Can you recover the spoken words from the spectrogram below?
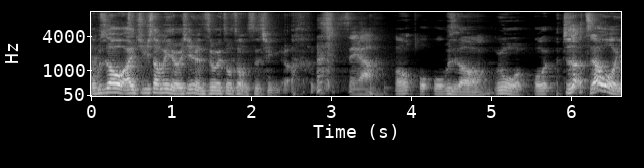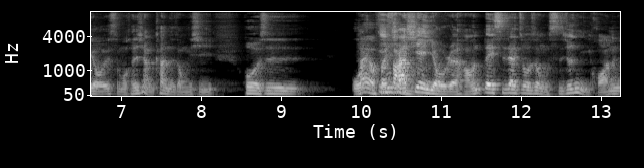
我不知道我 IG 上面有一些人是会做这种事情的。谁啊？哦，我我不知道，因为我我只要只要我有什么很想看的东西，或者是。我一发现有人好像类似在做这种事，就是你滑那个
